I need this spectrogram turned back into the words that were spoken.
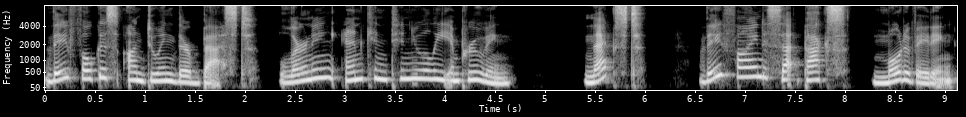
they focus on doing their best, learning and continually improving. Next, they find setbacks motivating.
